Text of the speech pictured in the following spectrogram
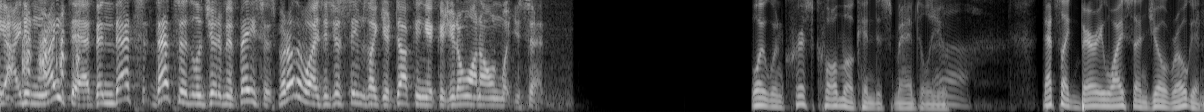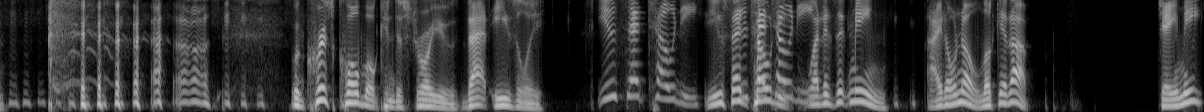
yeah, I didn't write that, then that's that's a legitimate basis. But otherwise, it just seems like you're ducking it because you don't want to own what you said. Boy, when Chris Cuomo can dismantle you, that's like Bari Weiss on Joe Rogan. when Chris Cuomo can destroy you that easily, You said toady. you said, You said toady. toady. What does it mean? I don't know. Look it up. Jamie,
